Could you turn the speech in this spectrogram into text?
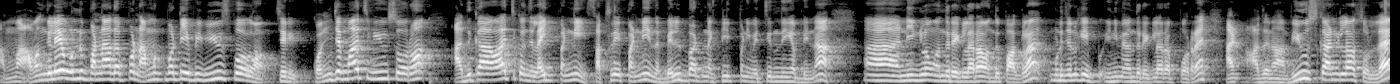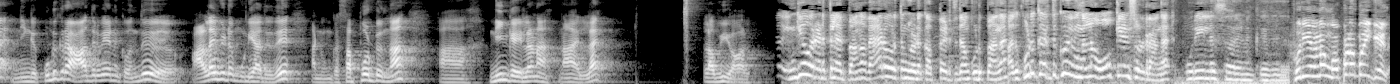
நம்ம அவங்களே ஒன்றும் பண்ணாதப்போ நமக்கு மட்டும் எப்படி வியூஸ் போகும்? சரி கொஞ்சமாச்சும் வியூஸ் வரும். அதுக்காகவாச்சும் கொஞ்சம் லைக் பண்ணி சப்ஸ்கிரைப் பண்ணி இந்த பெல் பட்டனை கிளிக் பண்ணி வச்சுருந்தீங்க அப்படின்னா நீங்களும் வந்து ரெகுலராக வந்து பார்க்கலாம். முடிஞ்சளவுக்கு இப்போ இனிமேல் வந்து ரெகுலராக போடுறேன். அண்ட் அது நான் வியூஸ் காண்டிலாம் சொல்ல நீங்கள் கொடுக்குற ஆதரவே எனக்கு வந்து அளவிட முடியாதது. அண்ட் உங்கள் சப்போர்ட்டும் தான். நீங்கள் இல்லைனா நான் இல்லை. லவ் யூ ஆல் இங்க ஒரு இடத்துல இருப்பாங்க வேற ஒருத்தவங்களோட கப் எடுத்து தான் கொடுப்பாங்க. அது கொடுக்கறதுக்கும் இவங்க எல்லாம் ஓகேன்னு சொல்றாங்க. புரியல சார் எனக்கு இது. புரியலன்னா ஒப்பனை போய் கேளு.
